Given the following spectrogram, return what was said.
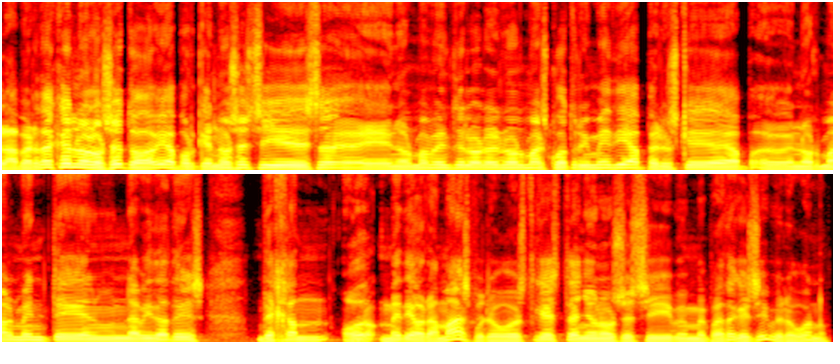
la verdad es que no lo sé todavía, porque no sé si es. eh, normalmente el horario normal es cuatro y media, pero es que eh, normalmente en Navidades dejan o- media hora más, pero es que este año no sé si. Me parece que sí, pero bueno.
